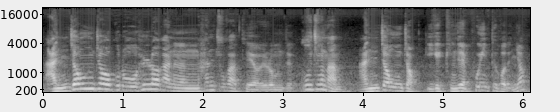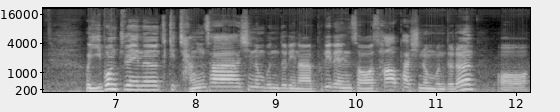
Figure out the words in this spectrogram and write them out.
안정적으로 흘러가는 한 주 같아요. 여러분들 꾸준함, 안정적 이게 굉장히 포인트거든요. 이번 주에는 특히 장사하시는 분들이나 프리랜서 사업하시는 분들은 어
